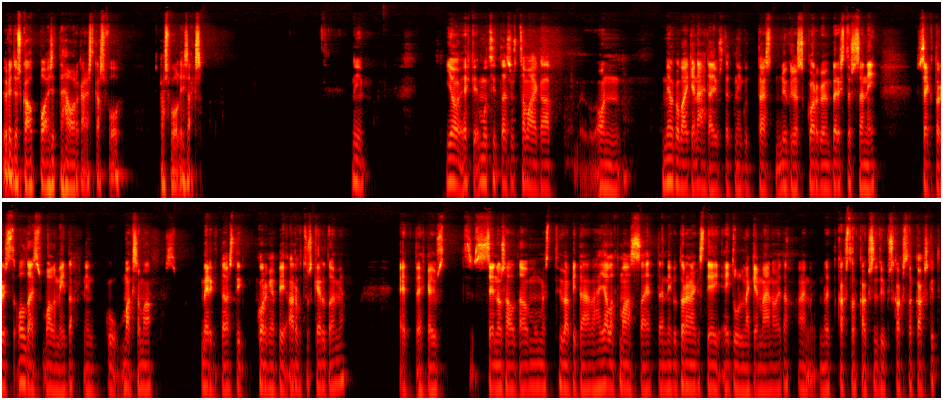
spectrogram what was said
yrityskauppoa ja sitten tehdään organista kasvua, kasvua lisäksi. Niin. Joo, ehkä, mutta sitten taas just samaan aikaan on melko vaikea nähdä just, että niinku tässä nykyisessä korkoympäristössä niin sektorissa oltaisiin valmiita niin maksamaan merkittävästi korkeampia arvostuskertoimia. Että ehkä just sen osalta on mun mielestä hyvä pitää vähän jalat maassa, että niin kuin todennäköisesti ei, ei tule näkemään noita, noita 2021-2020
